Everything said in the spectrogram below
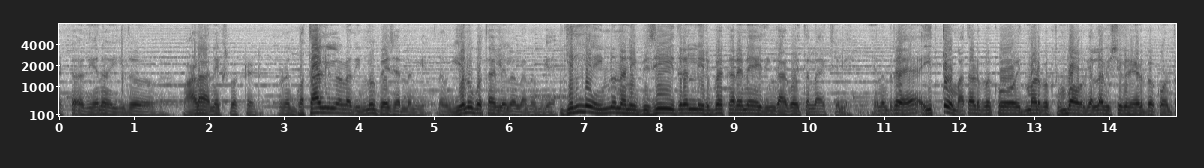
ಬಟ್ ಅದೇನೋ ಇದು ಭಾಳ ಅನ್ಎಕ್ಸ್ಪೆಕ್ಟೆಡ್. ನನಗೆ ಗೊತ್ತಾಗ್ಲಿಲ್ಲಲ್ಲ, ಅದು ಇನ್ನೂ ಬೇಜಾರು ನನಗೆ. ನಮಗೇನೂ ಗೊತ್ತಾಗಲಿಲ್ಲಲ್ಲ ನಮಗೆ. ಎಲ್ಲಿ ಇನ್ನೂ ನನಗೆ ಬ್ಯುಸಿ ಇದರಲ್ಲಿ ಇರಬೇಕಾರೇ ಇದು ಹಿಂಗೆ ಆಗೋಯ್ತಲ್ಲ ಆ್ಯಕ್ಚುಲಿ ಏನಂದರೆ ಇತ್ತು, ಮಾತಾಡಬೇಕು, ಇದು ಮಾಡಬೇಕು, ತುಂಬ ಅವ್ರಿಗೆಲ್ಲ ವಿಷಯಗಳು ಹೇಳಬೇಕು ಅಂತ.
